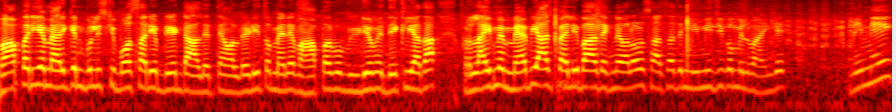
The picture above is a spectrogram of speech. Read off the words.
वहाँ पर ये अमेरिकन पुलिस की बहुत सारी अपडेट डाल देते हैं ऑलरेडी तो मैंने वहाँ पर वो वीडियो में देख लिया था। पर लाइव में मैं भी आज पहली बार देखने वाला हूँ साथ साथ मिमी जी को मिलवाएँगे। मिमी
